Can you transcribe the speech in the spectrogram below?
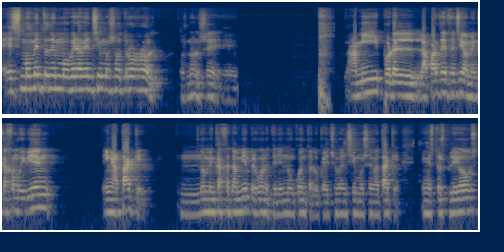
¿Es momento de mover a Ben Simmons a otro rol? Pues no lo sé. a mí por el- la parte defensiva me encaja muy bien. En ataque no me encaja tan bien, pero bueno, teniendo en cuenta lo que ha hecho Ben Simmons en ataque en estos playoffs,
